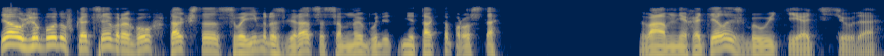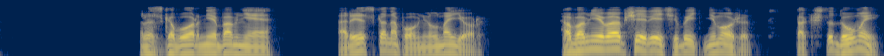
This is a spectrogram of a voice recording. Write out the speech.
Я уже буду в кольце врагов, так что своим разбираться со мной будет не так-то просто. Вам не хотелось бы уйти отсюда? Разговор не обо мне, — резко напомнил майор. «Обо мне вообще речи быть не может, так что думай».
